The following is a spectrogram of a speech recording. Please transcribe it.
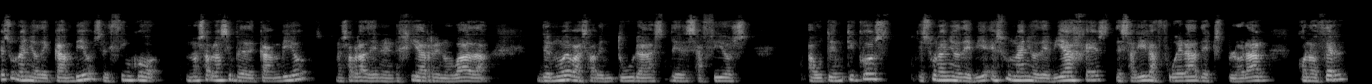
es un año de cambios. El 5 nos habla siempre de cambios, nos habla de energía renovada, de nuevas aventuras, de desafíos auténticos. Es un año de, es un año de viajes, de salir afuera, de explorar, conocer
